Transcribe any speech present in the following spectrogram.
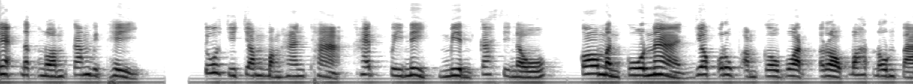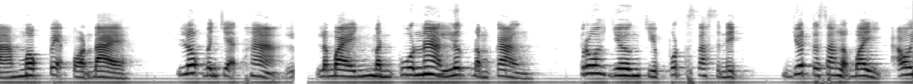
អ្នកដឹកនាំកម្មវិធីទោះជាចង់បង្ហាញថាខេត្តពីរនេះមានកាស៊ីណូក៏មិនគួរណាយករូបអង្គរវត្តរបស់ដូនតាមកពាក់ព័ន្ធដែរលោកបញ្ជាក់ថាលបែងមិនគួរណាលើកដំកើងព្រោះយើងជាពុទ្ធសាសនិកយុទ្ធសាស្ត្រល្បីឲ្យ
